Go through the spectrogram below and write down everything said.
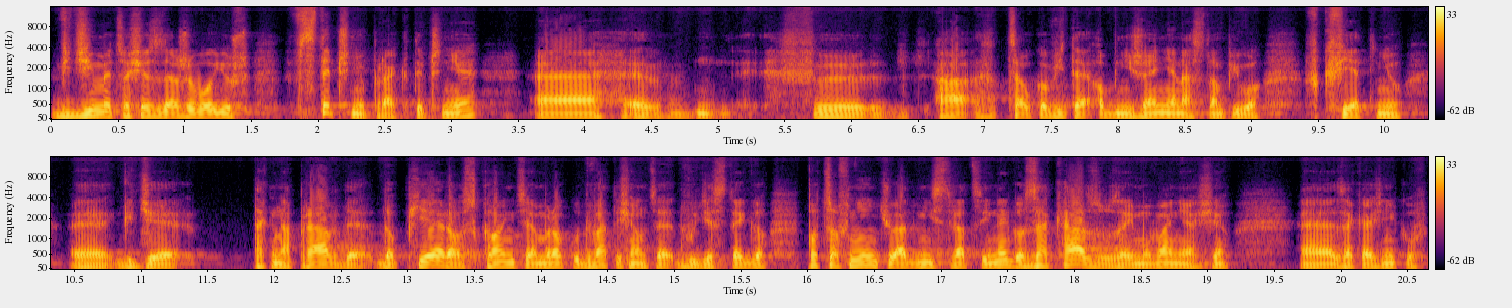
Widzimy, co się zdarzyło już w styczniu praktycznie, e, a całkowite obniżenie nastąpiło w kwietniu, gdzie tak naprawdę dopiero z końcem roku 2020 po cofnięciu administracyjnego zakazu zajmowania się zakaźników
